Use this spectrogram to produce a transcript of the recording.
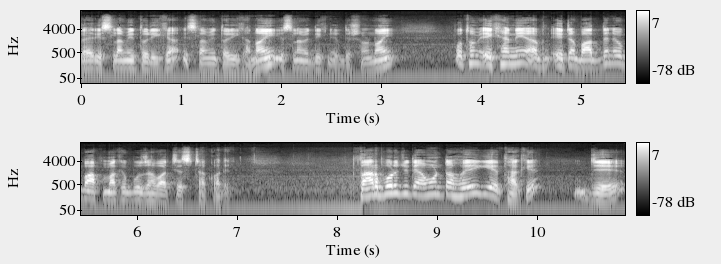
গায়ের ইসলামী তরিকা ইসলামী তরিকা নয়, ইসলামী দিক নির্দেশনা নয়। প্রথম এখানে এটা বাদ দেন এবং বাপ মাকে বোঝাবার চেষ্টা করেন। তারপরে যদি এমনটা হয়ে গিয়ে থাকে যে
